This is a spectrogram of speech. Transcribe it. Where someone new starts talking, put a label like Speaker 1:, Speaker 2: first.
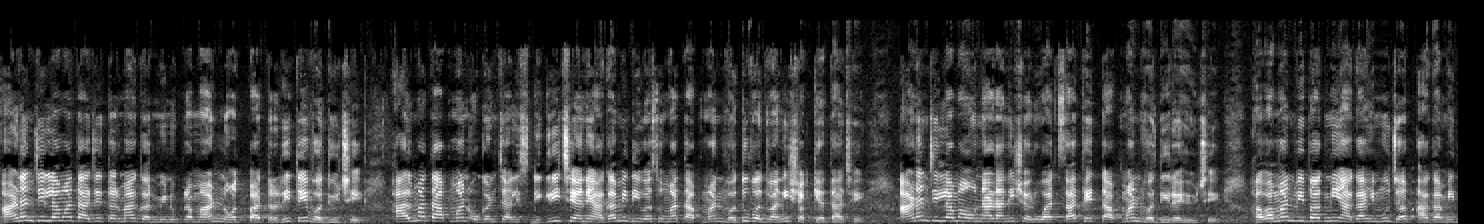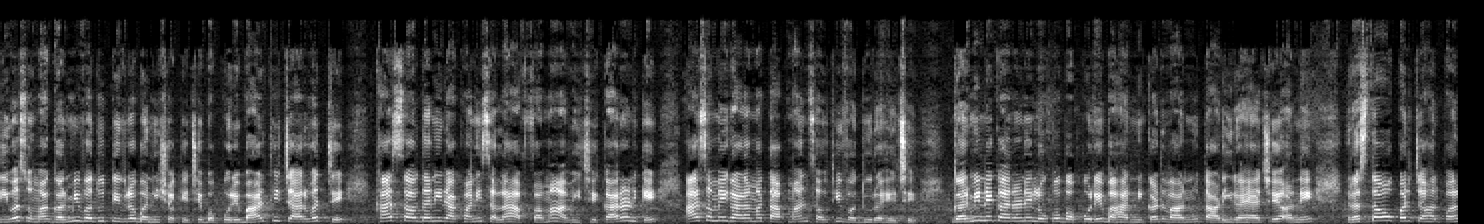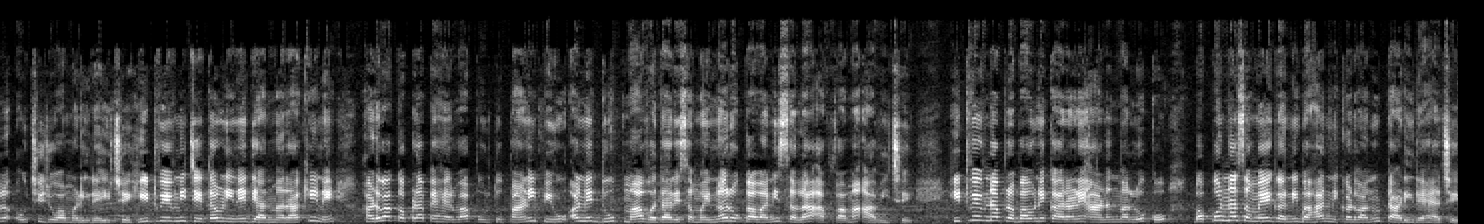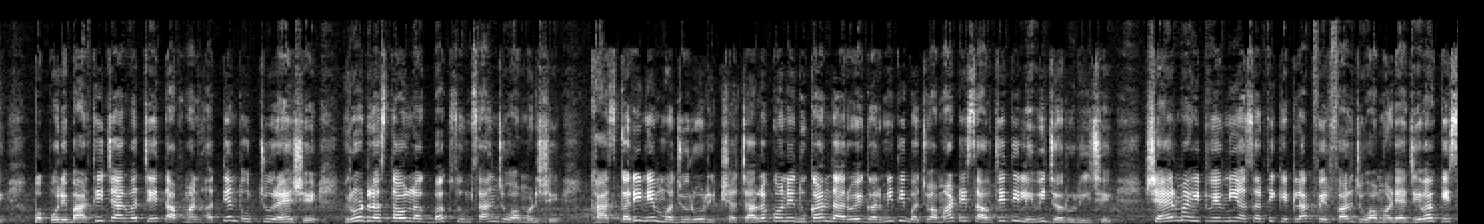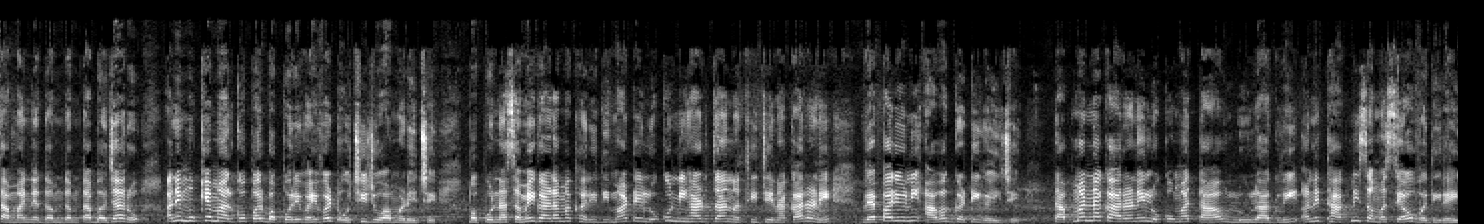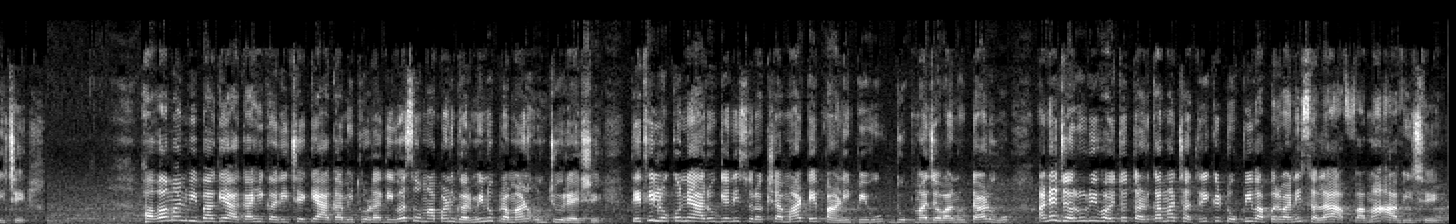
Speaker 1: આણંદ જિલ્લામાં તાજેતરમાં ગરમીનું પ્રમાણ નોંધપાત્ર રીતે વધ્યું છે. હાલમાં તાપમાન ઓગણચાલીસ ડિગ્રી છે અને આગામી દિવસોમાં તાપમાન વધુ વધવાની શક્યતા છે. આણંદ જિલ્લામાં ઉનાળાની શરૂઆત સાથે તાપમાન વધી રહ્યું છે. હવામાન વિભાગની આગાહી મુજબ આગામી દિવસોમાં ગરમી વધુ તીવ્ર બની શકે છે. બપોરે બારથી ચાર વચ્ચે ખાસ સાવધાની રાખવાની સલાહ આપવામાં આવી છે કારણ કે આ સમયગાળામાં તાપમાન સૌથી વધુ રહે છે. ગરમીને કારણે લોકો બપોરે બહાર નીકળવાનું ટાળી રહ્યા છે અને રસ્તાઓ પર ચહલપહલ ઓછી જોવા મળી રહી છે. હીટવેવની ચેતવણીને ધ્યાનમાં રાખીને હળવા કપડાં પહેરવા, પૂરતું પાણી પીવું અને ધૂપમાં વધારે સમય ન રોકાવાની સલાહ આપવામાં આવી છે. હીટવેવના પ્રભાવને કારણે આણંદમાં લોકો બપોરના સમયે ઘરની બહાર નીકળવાનું ટાળી રહ્યા છે. બપોરે બારથી ચાર વચ્ચે તાપમાન અત્યંત ઊંચું રહેશે. રોડ રસ્તાઓ લગભગ સુમસાન જોવા મળશે. ખાસ કરીને મજૂરો, રિક્ષા ચાલકો અને દુકાનદારોએ ગરમીથી બચવા માટે સાવચેતી લેવી જરૂરી છે. શહેરમાં હીટવેવની અસરથી કેટલાક ફેરફાર જોવા મળ્યા, જેવા કે સામાન્ય ધમધમતા બજારો અને મુખ્ય માર્ગો પર બપોરે વહીવટ ઓછી જોવા મળે છે. બપોરના સમયગાળામાં ખરીદી માટે લોકો નિહાળતા નથી જેના કારણે વેપારીઓની આવક ઘટી ગઈ છે. તાપમાનના કારણે લોકોમાં તાવ, લૂ લાગવી અને થાકની સમસ્યાઓ વધી રહી છે. હવામાન વિભાગે આગાહી કરી છે કે આગામી થોડા દિવસોમાં પણ ગરમીનું પ્રમાણ ઊંચું રહેશે. તેથી લોકોને આરોગ્યની સુરક્ષા માટે પાણી પીવું, ધૂપમાં જવાનું ટાળવું અને જરૂરી હોય તો તડકામાં છત્રી કે ટોપી વાપરવાની સલાહ આપવામાં આવી છે.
